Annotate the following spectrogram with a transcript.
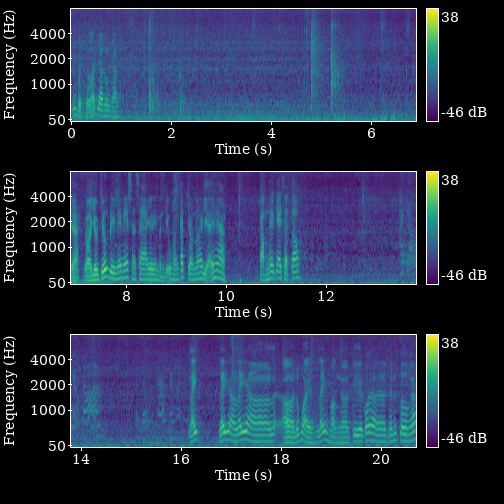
Với bịch sữa cho anh luôn anh. Dạ, rồi vô trước đi né né xa xa cho đi mình giữ khoảng cách cho nó dễ ha. Cầm theo chai xịt không? Lấy lấy à, lấy à, ờ à, đúng rồi, lấy một phần à, kia có cho nước tương á.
